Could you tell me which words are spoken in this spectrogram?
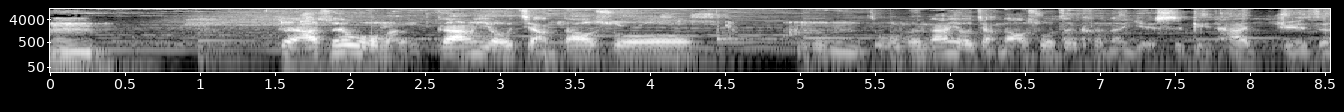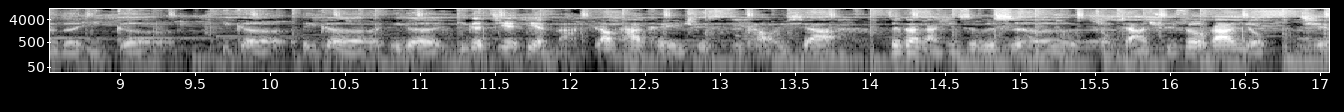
嗯，对啊，所以我们刚刚有讲到说，嗯，我们刚刚有讲到说，这可能也是给他抉择的一个一个一个一个一个节点呐，让他可以去思考一下。这段感情是不是适合走下去？所以我刚刚有前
